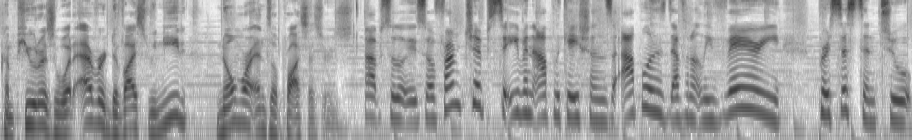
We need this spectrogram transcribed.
computers, whatever device we need. No more Intel processors. Absolutely. So, from chips to even applications, Apple is definitely very persistent to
